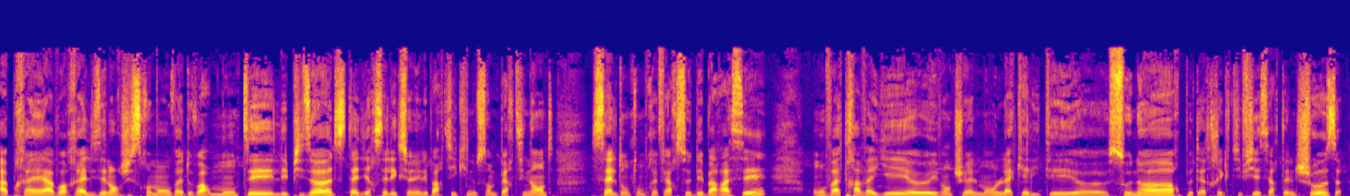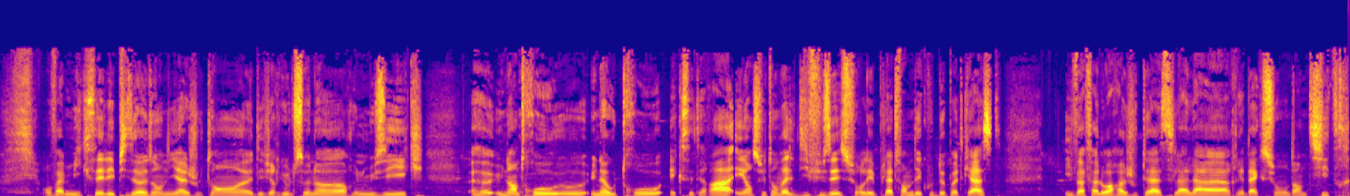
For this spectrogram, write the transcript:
après avoir réalisé l'enregistrement, on va devoir monter l'épisode, c'est-à-dire sélectionner les parties qui nous semblent pertinentes, celles dont on préfère se débarrasser. On va travailler euh, éventuellement la qualité sonore, peut-être rectifier certaines choses. On va mixer l'épisode en y ajoutant des virgules sonores, une musique, euh, une intro, une outro, etc. Et ensuite, on va le diffuser sur les plateformes d'écoute de podcast. Il va falloir ajouter à cela la rédaction d'un titre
